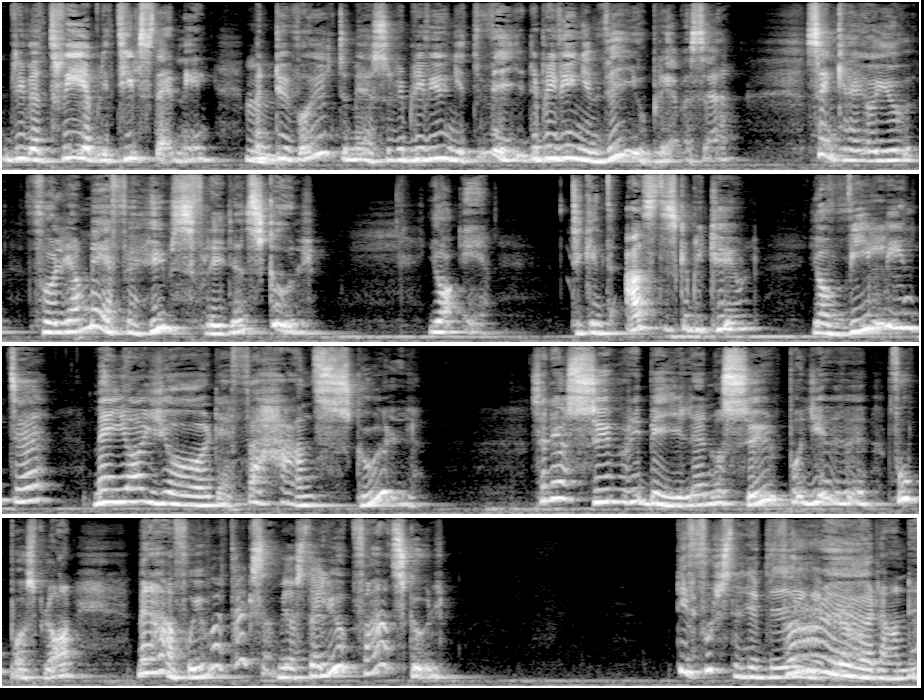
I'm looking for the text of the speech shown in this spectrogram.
blev en trevlig tillställning. Mm. Men du var ju inte med så det blev ju, inget vi, det blev ju ingen vi-upplevelse. Sen kan jag ju följa med för husfridens skull. Jag är, tycker inte alls det ska bli kul. Jag vill inte, men jag gör det för hans skull. Sen är jag sur i bilen och sur på fotbollsplan. Men han får ju vara tacksam, jag ställer ju upp för hans skull. Det är fullständigt det förödande.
